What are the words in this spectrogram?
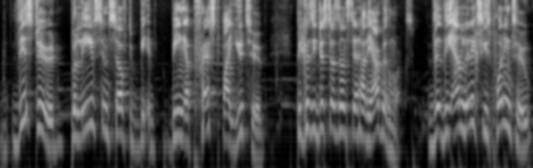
this dude believes himself to be being oppressed by YouTube because he just doesn't understand how the algorithm works. The, the analytics he's pointing to,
